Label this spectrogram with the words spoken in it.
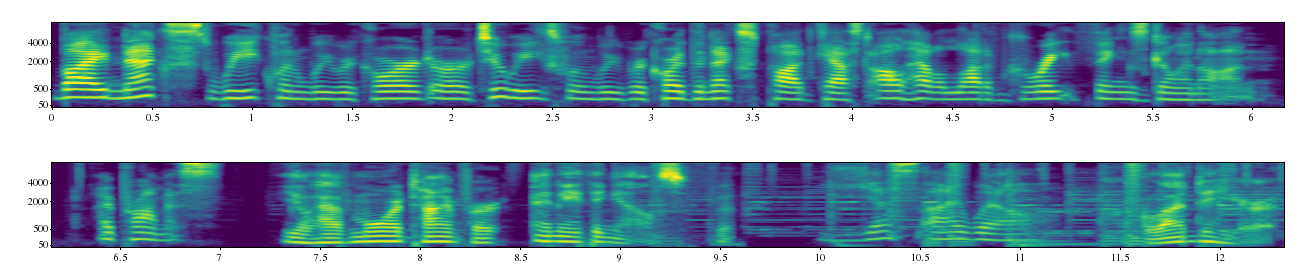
by next week when we record, or two weeks when we record the next podcast, I'll have a lot of great things going on. I promise. You'll have more time for anything else. But Yes, I will. I'm glad to hear it.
